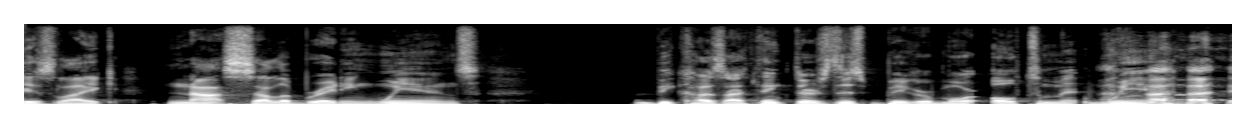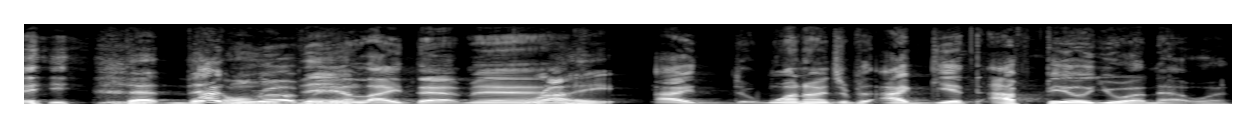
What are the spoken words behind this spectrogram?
is like not celebrating wins because I think there's this bigger, more ultimate win that that I grew only up then, being like that, man. right. I 100. I get. I feel you on that one.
